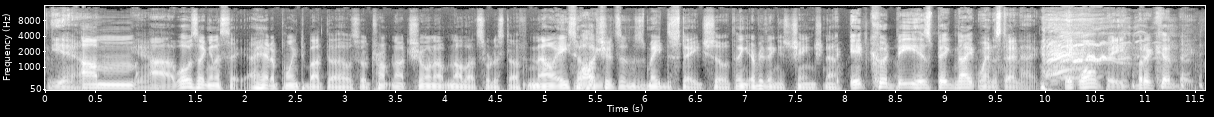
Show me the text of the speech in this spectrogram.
Yeah. Um. Uh, what was I going to say? I had a point about the so Trump not showing up and all that sort of stuff. Now Asa Well- Hutchinson's made the stage, so think everything has changed now. It could be his big night Wednesday night. It won't be, but it could be.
